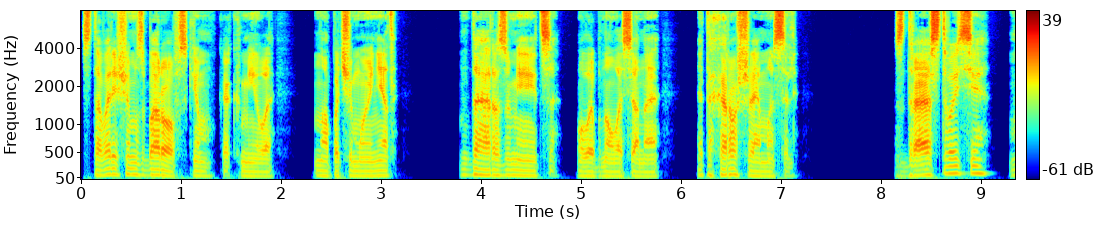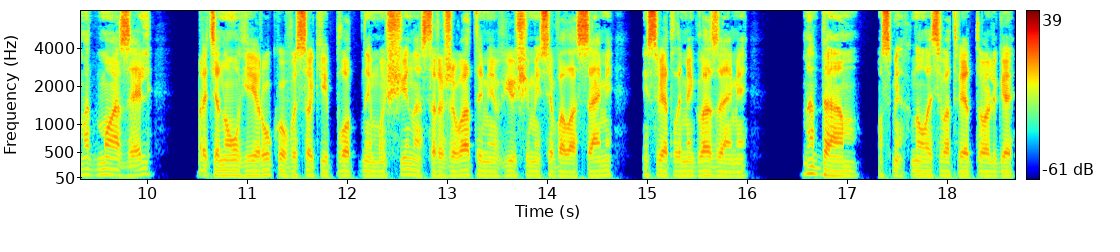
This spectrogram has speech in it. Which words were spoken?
«С товарищем Зборовским, как мило. Но почему и нет?» «Да, разумеется», — улыбнулась она. «Это хорошая мысль». «Здравствуйте, мадмуазель», — протянул ей руку высокий плотный мужчина с рыжеватыми вьющимися волосами и светлыми глазами. «Мадам», — усмехнулась в ответ Ольга,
